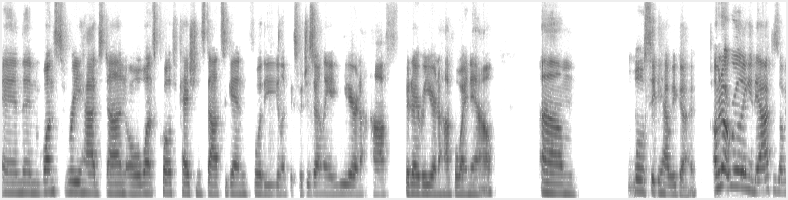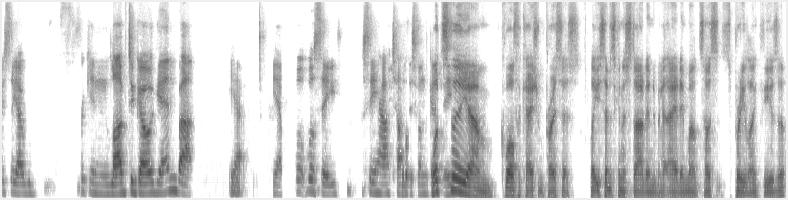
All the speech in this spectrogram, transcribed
And then once rehab's done or once qualification starts again for the Olympics, which is only a year and a half, bit over a year and a half away now, um, we'll see how we go. I'm not ruling it out because obviously I would freaking love to go again, but yeah. Yeah, we'll, we'll see see how tough this one's going to be. What's the um, qualification process? Like you said, it's going to start in about 18 months. So it's, it's pretty lengthy, is it?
